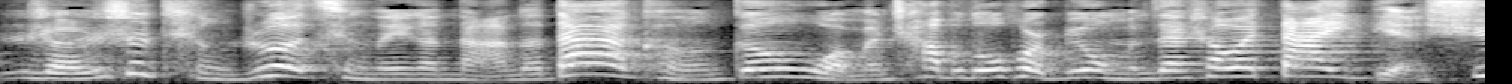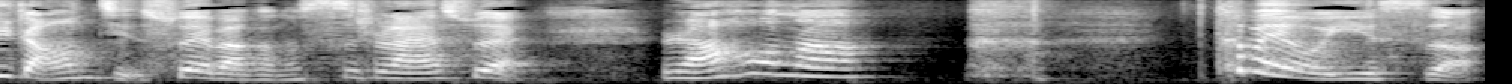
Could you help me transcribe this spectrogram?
人是挺热情的一个男的，大概可能跟我们差不多，或者比我们再稍微大一点，虚长几岁吧，可能四十来岁。然后呢，特别有意思。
